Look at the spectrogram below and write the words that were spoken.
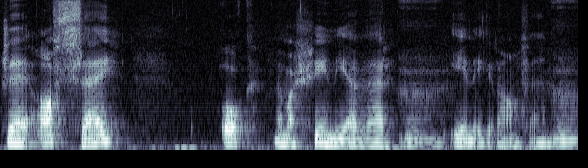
klä av sig och med maskingevär Mm. in i graven. Mm.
